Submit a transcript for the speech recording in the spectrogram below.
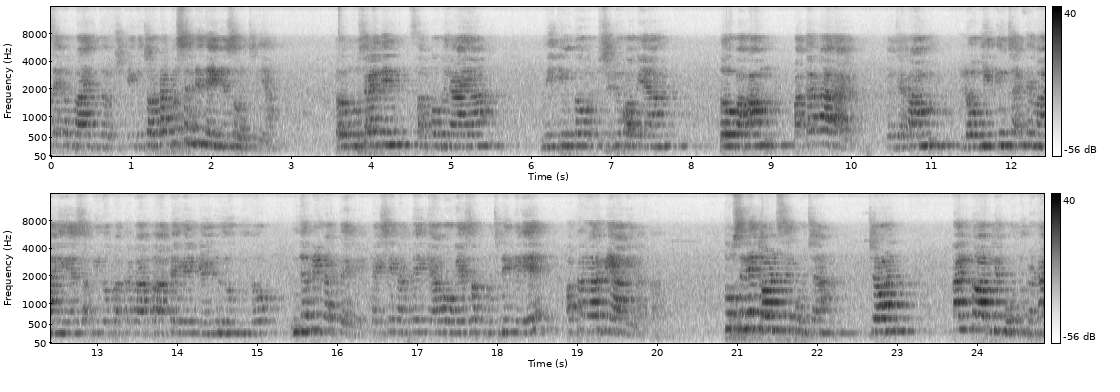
से एक एक छोटा प्रसन्न देंगे सोच लिया। तो दूसरे दिन सबको बुलाया। मीटिंग तो शुरू हो गया। तो वहाँ पत्रकार आए। तो जब हम लोग चलते मारी है, सभी लोग पत्रकार तो आते गए कहीं लोग इंटरव्यू करते गए कैसे करते हैं, क्या हो गया, सब पूछने के लिए पत्रकार भी आ गया था तो उसने जॉन से पूछा, जॉन, कल तो आपने बहुत बड़ा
